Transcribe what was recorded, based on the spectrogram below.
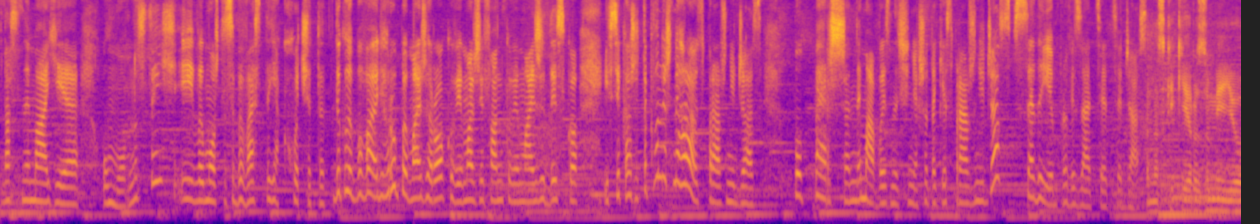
в нас немає умовностей, і ви можете себе вести як хочете. Деколи бувають групи майже рокові, майже фанкові, майже диско, і всі кажуть, так вони ж не грають справжній джаз. По-перше, нема визначення, що таке справжній джаз, все дає імпровізація, це джаз. Наскільки я розумію,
